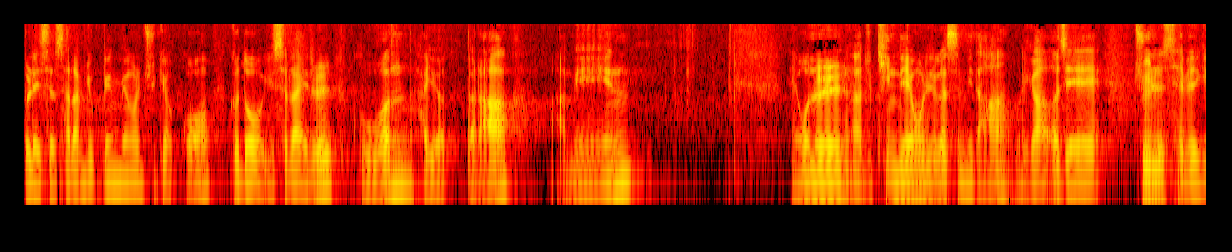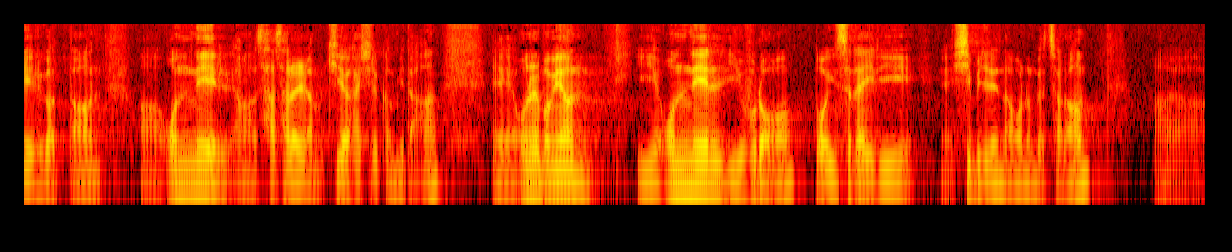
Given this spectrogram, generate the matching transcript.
블레셋 사람 600명을 죽였고 그도 이스라엘을 구원하였더라. 아멘. 네, 오늘 아주 긴 내용을 읽었습니다. 우리가 어제 주일 새벽에 읽었던 어, 온닐 어, 사사를 기억하실 겁니다. 예, 오늘 보면 이 온닐 이후로 또 이스라엘이 12절에 나오는 것처럼 어,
